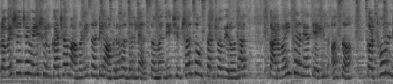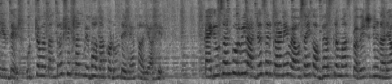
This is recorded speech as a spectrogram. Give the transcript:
प्रवेशाच्या वेळी शुल्काच्या मागणीसाठी आग्रह धरल्यास संबंधित शिक्षण संस्थांच्या विरोधात कारवाई करण्यात येईल असं कठोर निर्देश उच्च व तंत्र शिक्षण विभागाकडून देण्यात आले आहेत. काही दिवसांपूर्वी राज्य सरकारने व्यावसायिक अभ्यासक्रमास प्रवेश घेणाऱ्या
